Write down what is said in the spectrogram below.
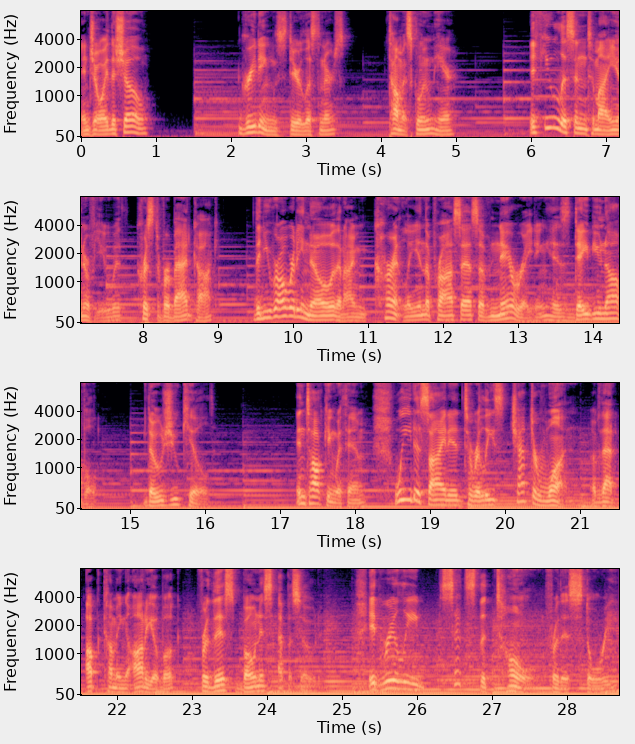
Enjoy the show. Greetings, dear listeners. Thomas Gloom here. If you listened to my interview with Christopher Badcock, then you already know that I'm currently in the process of narrating his debut novel, Those You Killed. In talking with him, we decided to release chapter 1 of that upcoming audiobook for this bonus episode. It really sets the tone for this story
